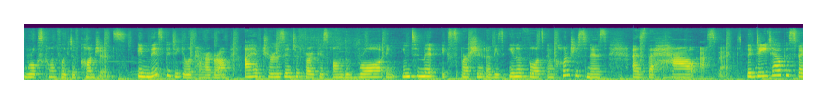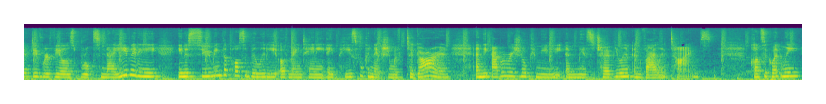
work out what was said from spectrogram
Rooke's conflict of conscience. In this particular paragraph, I have chosen to focus on the raw and intimate expression of his inner thoughts and consciousness as the how aspect. The detailed perspective reveals Rooke's naivety in assuming the possibility of maintaining a peaceful connection with Tagaran and the Aboriginal community amidst turbulent and violent times. Consequently,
